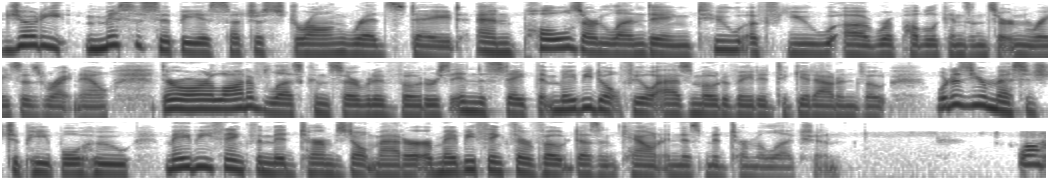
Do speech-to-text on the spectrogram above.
Jody, Mississippi is such a strong red state, and polls are lending to a few uh, Republicans in certain races right now. There are a lot of less conservative voters in the state that maybe don't feel as motivated to get out and vote. What is your message to people who maybe think the midterms don't matter or maybe think their vote doesn't count in this midterm election? Well,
